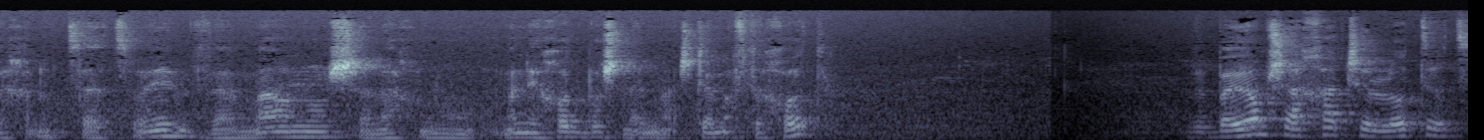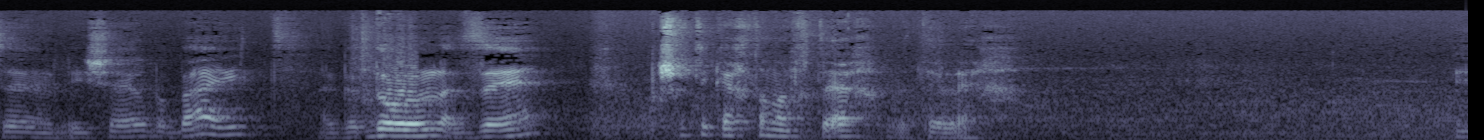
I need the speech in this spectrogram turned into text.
בחנות צעצועים ואמרנו שאנחנו מניחות בו שני, שתי מפתחות. וביום שאחת שלא תרצה להישאר בבית הגדול הזה, פשוט תיקח את המפתח ותלך. אה,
